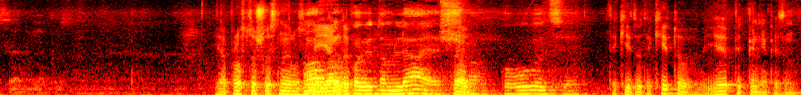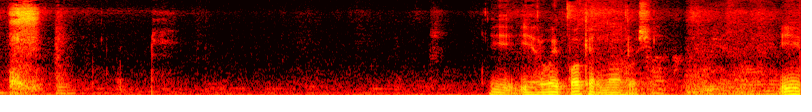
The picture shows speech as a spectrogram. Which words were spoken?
все якось. Я просто щось не розумію. Я Автор повідомляє, що Так. по вулиці Такі-то, такі-то є підпільний казино. І ігровий покер на гроші. І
